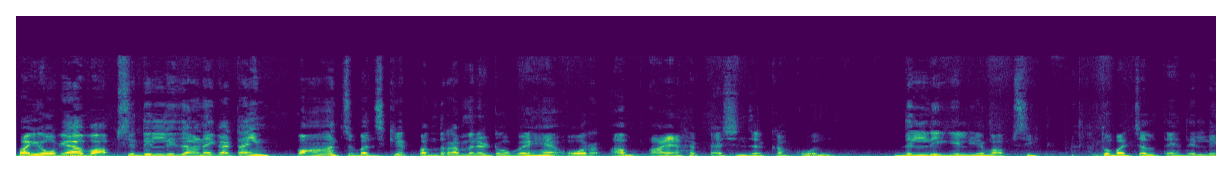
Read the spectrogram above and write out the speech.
भाई, हो गया वापसी दिल्ली जाने का टाइम। पाँच बज के पंद्रह मिनट हो गए हैं और अब आया है पैसेंजर का कॉल दिल्ली के लिए वापसी। तो बस चलते हैं दिल्ली।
